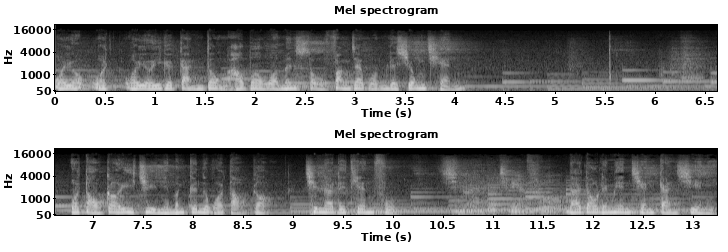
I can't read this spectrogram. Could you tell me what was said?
我有我我有一个感动，好不？我们手放在我们的胸前。我祷告一句，你们跟着我祷告。亲爱的天父，亲爱的天父，来到你面前感谢你，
